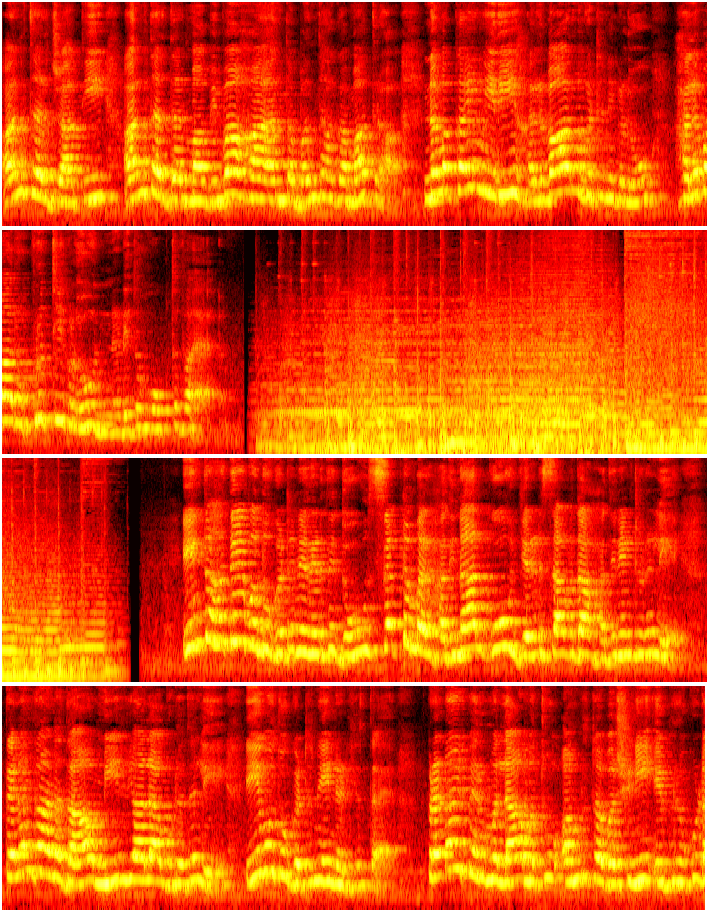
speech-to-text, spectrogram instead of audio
ಅಂತರ್ಜಾತಿ, ಅಂತರ್ಧರ್ಮ ವಿವಾಹ ಅಂತ ಬಂದಾಗ ಮಾತ್ರ ನಮ್ಮ ಕೈ ಮೀರಿ ಹಲವಾರು ಘಟನೆಗಳು, ಹಲವಾರು ಕೃತ್ಯಗಳು ನಡೆದು ಹೋಗ್ತವೆ. ಘಟನೆ ನಡೆದಿದ್ದು ಸೆಪ್ಟೆಂಬರ್ ಹದಿನಾಲ್ಕು, ಎರಡ್ ಸಾವಿರದ ಹದಿನೆಂಟರಲ್ಲಿ ತೆಲಂಗಾಣದ ಮೀರ್ಯಾಲಗುಡದಲ್ಲಿ ಈ ಒಂದು ಘಟನೆ ನಡೆಯುತ್ತೆ. ಪ್ರಣಯ್ ಪೆರುಮಲ್ಲ ಮತ್ತು ಅಮೃತ ವರ್ಷಿಣಿ ಇಬ್ಬರು ಕೂಡ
